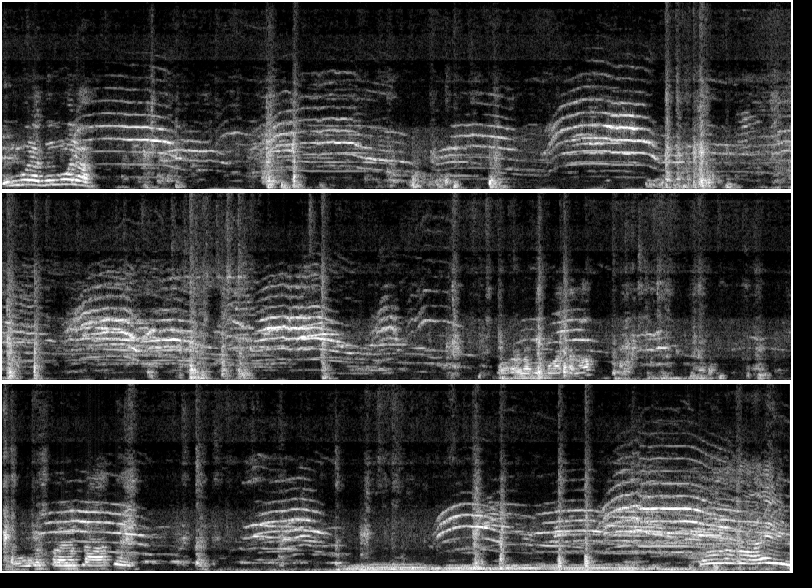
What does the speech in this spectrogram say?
Dun muna, dun muna. Baka na po mga tanga. Gugas pala ng plato eh. Ito ang kakain.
